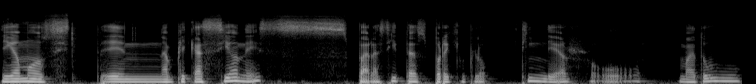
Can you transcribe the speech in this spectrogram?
digamos en aplicaciones para citas por ejemplo Tinder o Badoo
